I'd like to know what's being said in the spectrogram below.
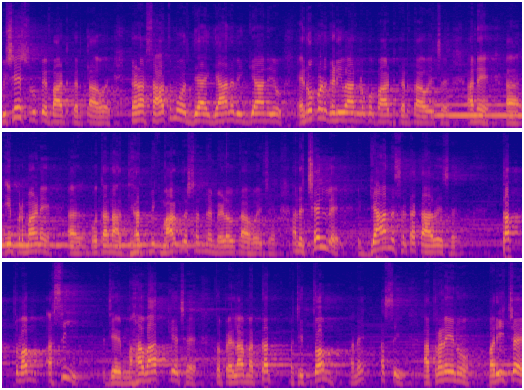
વિશેષ રૂપે પાઠ કરતા હોય. ઘણા સાતમો અધ્યાય, જ્ઞાન વિજ્ઞાન યોગ એનો પણ ઘણીવાર લોકો પાઠ કરતા હોય છે. અને એ પ્રમાણે પોતાના આધ્યાત્મિક માર્ગદર્શનને મેળવતા હોય છે. અને છેલ્લે, જ્ઞાન ષટક આવે છે. તત્વમ અસી જે મહાવાક્ય છે, તો પહેલામાં તત્, પછી ત્વમ અને અસી. આ ત્રણેયનો પરિચય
